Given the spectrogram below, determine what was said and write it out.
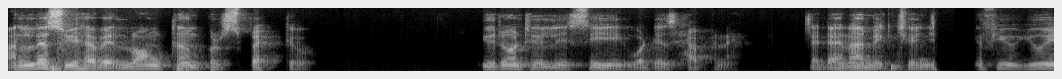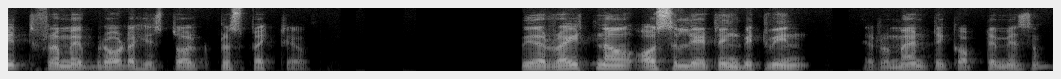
Unless you have a long term perspective, you don't really see what is happening, the dynamic changes if you view it from a broader historic perspective, we are right now oscillating between romantic optimism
